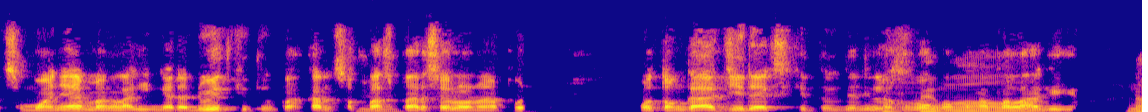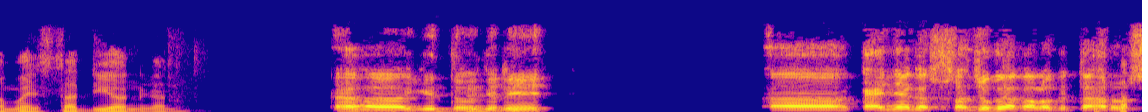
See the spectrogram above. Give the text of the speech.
semuanya emang lagi nggak ada duit gitu bahkan sekelas hmm. Barcelona pun potong gaji Dex gitu. Jadi lo mau ngomong apa lagi gitu. namanya stadion kan? Uh, uh, gitu. jadi uh, kayaknya agak susah juga kalau kita harus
